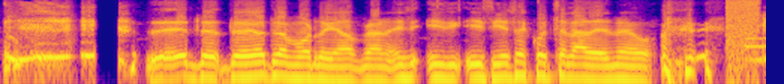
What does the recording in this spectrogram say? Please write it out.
Eh, te, doy otra oportunidad, Fran. Y, y, y si es, escúchala de nuevo.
